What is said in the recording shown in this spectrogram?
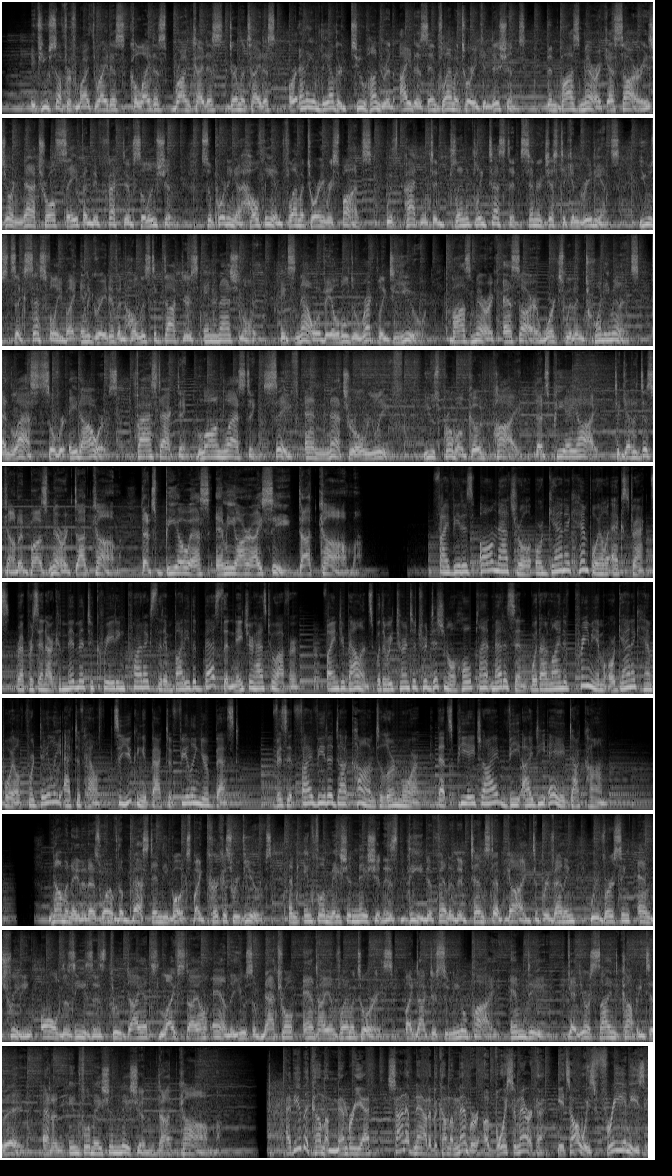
If you suffer from arthritis, colitis, bronchitis, dermatitis, or any of the other 200 itis inflammatory conditions, then Bosmeric SR is your natural, safe, and effective solution supporting a healthy inflammatory response with patented, clinically tested synergistic ingredients used successfully by integrative and holistic doctors internationally. It's now available directly to you. Bosmeric SR works within 20 minutes and lasts over 8 hours. Fast acting, long lasting, safe, and natural relief. Use promo code PI, that's P A I, to get a discount at bosmeric.com. That's B O S M E R I C.com. Phivida's all natural organic hemp oil extracts represent our commitment to creating products that embody the best that nature has to offer. Find your balance with a return to traditional whole plant medicine with our line of premium organic hemp oil for daily active health so you can get back to feeling your best. Visit phivida.com to learn more. That's P H I V I D A.com. Nominated as one of the best indie books by Kirkus Reviews, An Inflammation Nation is the definitive 10 step guide to preventing, reversing, and treating all diseases through diet, lifestyle, and the use of natural anti inflammatories by Dr. Sunil Pai, MD. Get your signed copy today at aninflammationnation.com. Have you become a member yet? Sign up now to become a member of Voice America. It's always free and easy.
